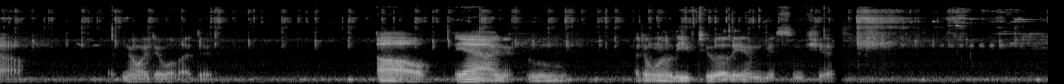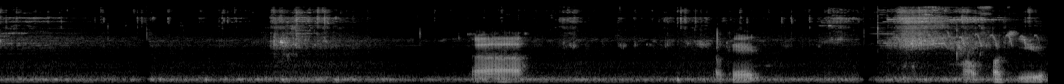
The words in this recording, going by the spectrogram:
I have no idea what that did. Oh, yeah, I know. Ooh, I don't want to leave too early and miss some shit. Uh, okay. Oh, fuck you.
